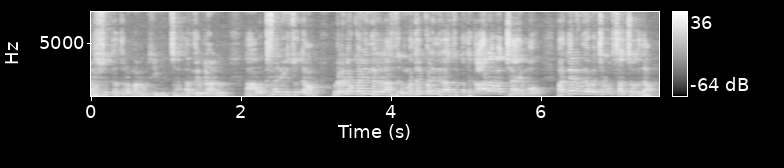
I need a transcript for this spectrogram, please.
పరిశుద్ధతలో మనం జీవించాలి. అందుకున్నాడు ఒకసారి చూద్దాం. రెండో కొరిందలు రాస్తారు మొదటి కొరిందలు రాసిన పత్రిక ఆరో అధ్యాయము పద్దెనిమిదో వచ్చిన ఒకసారి చదువుదాం.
